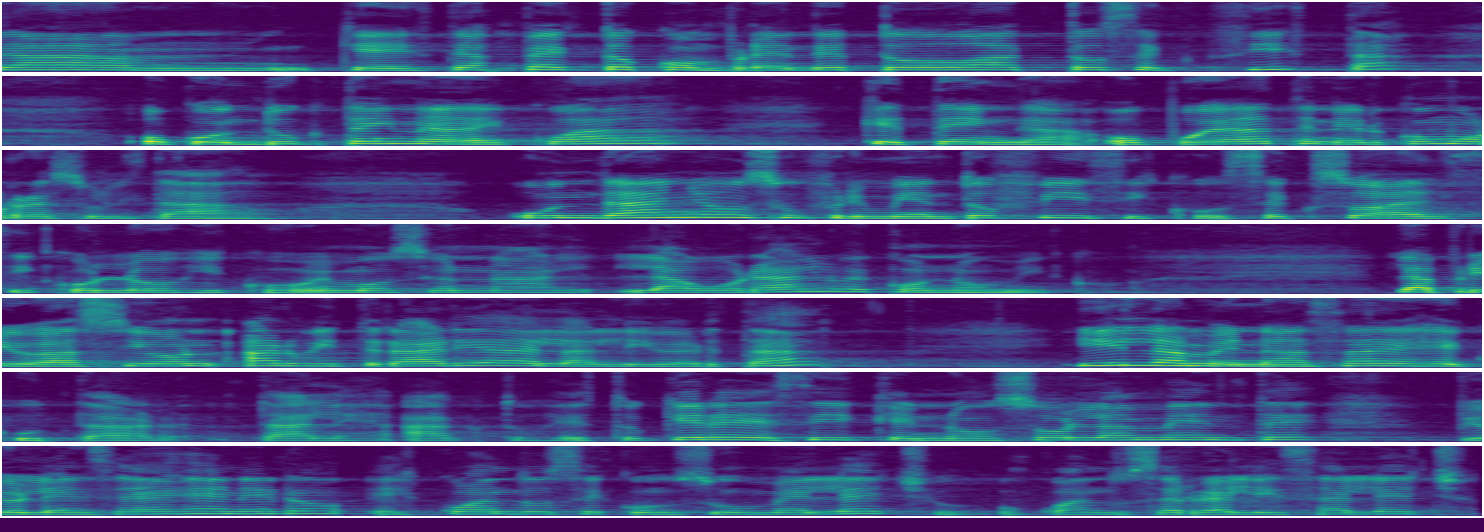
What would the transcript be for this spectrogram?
mm, que este aspecto comprende todo acto sexista o conducta inadecuada que tenga o pueda tener como resultado un daño o sufrimiento físico, sexual, psicológico, emocional, laboral o económico, la privación arbitraria de la libertad y la amenaza de ejecutar tales actos. Esto quiere decir que no solamente violencia de género es cuando se consume el hecho o cuando se realiza el hecho,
